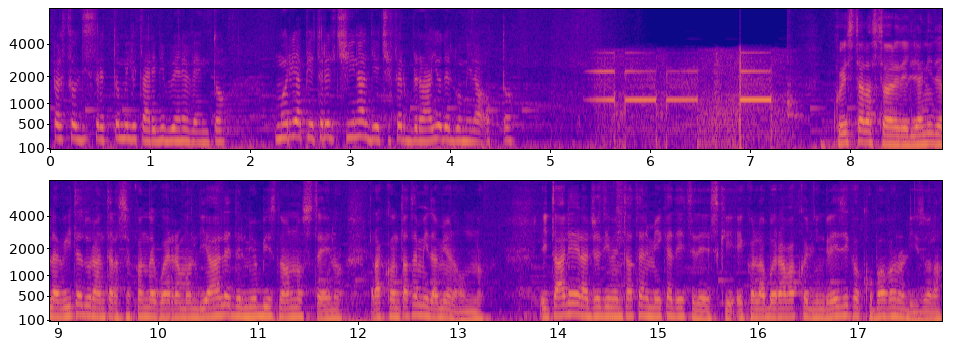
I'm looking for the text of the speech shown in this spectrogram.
presso il distretto militare di Benevento. Morì a Pietrelcina il 10 febbraio del 2008. Questa è la storia degli anni della vita durante la seconda guerra mondiale del mio bisnonno Steno, raccontatami da mio nonno. L'Italia era già diventata nemica dei tedeschi e collaborava con gli inglesi che occupavano l'isola.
